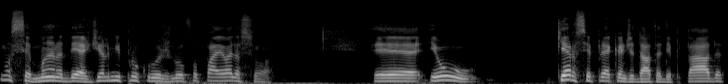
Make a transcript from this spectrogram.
uma semana, dez dias, ela me procurou de novo. Falou: pai, olha só. É, eu quero ser pré-candidata a deputada.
